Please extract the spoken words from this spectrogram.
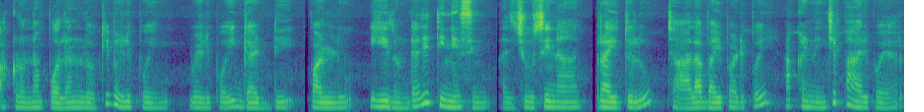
అక్కడున్న పొలంలోకి వెళ్ళిపోయింది. వెళ్ళిపోయి గడ్డి పళ్ళు ఏది ఉంటే అది తినేసింది. అది చూసిన రైతులు చాలా భయపడిపోయి అక్కడి నుంచి పారిపోయారు.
